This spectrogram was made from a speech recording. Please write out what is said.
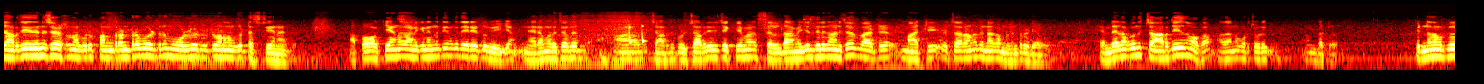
ചാർജ് ചെയ്തതിന് ശേഷം നമുക്കൊരു പന്ത്രണ്ടര വോൾട്ടിന് മുകളിൽ ഇട്ടിട്ട് വേണം നമുക്ക് ടെസ്റ്റ് ചെയ്യാനായിട്ട്. അപ്പോൾ ഓക്കെയാണ് കാണിക്കണമെന്നിട്ട് നമുക്ക് ധൈര്യമായിട്ട് ഉപയോഗിക്കാം. നേരെ മറിച്ച് അത് ചാർജ് ഫുൾ ചാർജ് ചെയ്ത് ചെക്ക് ചെയ്യുമ്പോൾ സെൽ ഡാമേജ് എന്തെങ്കിലും കാണിച്ചാൽ ബാറ്ററി മാറ്റി വെച്ചാലാണ് പിന്നെ കംപ്ലയിന്റ് റെഡി ആവും എന്തായാലും നമുക്കൊന്ന് ചാർജ് ചെയ്ത് നോക്കാം. അതാണ് കുറച്ചുകൂടി ബെറ്റർ പിന്നെ നമുക്ക്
